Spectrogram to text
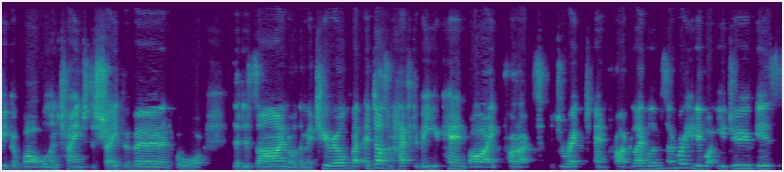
pick a bowl and change the shape of it or the design or the material, but it doesn't have to be. You can buy products direct and private label them. So, really, what you do is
